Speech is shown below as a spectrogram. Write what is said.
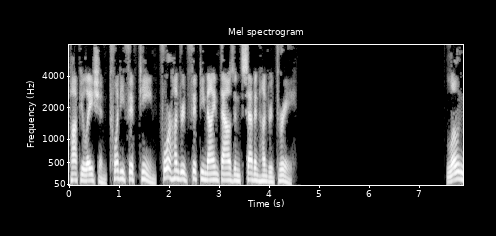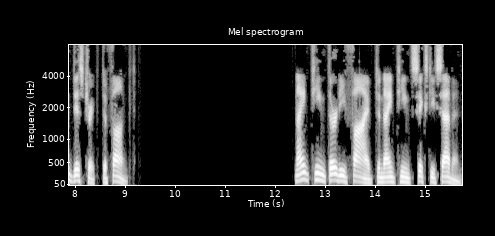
Population 2015, 459,703 Lone District defunct. 1935 to 1967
